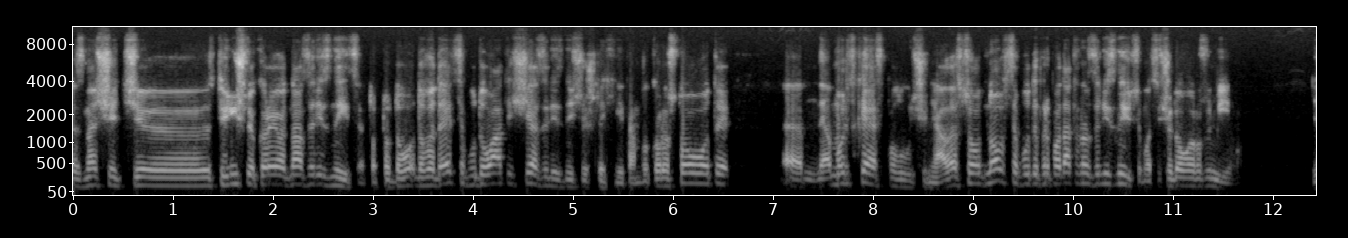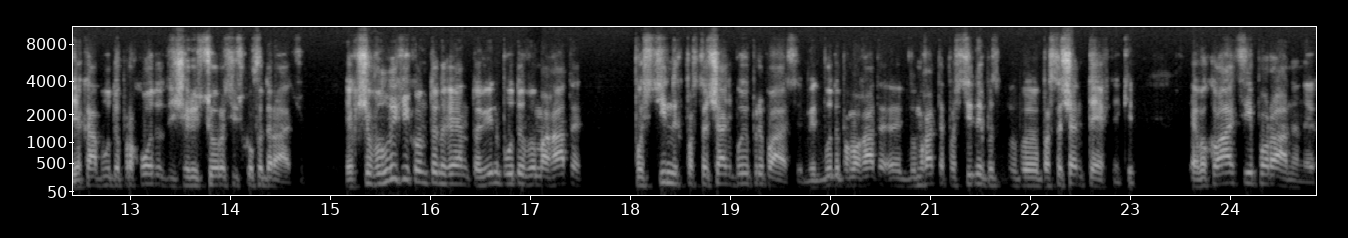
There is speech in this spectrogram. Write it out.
значить, з Північною Кореєю одна залізниця. Тобто дов- доведеться будувати ще залізничні шляхи, там використовувати морське сполучення, але все одно все буде припадати на залізницю. Ми це чудово розуміємо, яка буде проходити через цю Російську Федерацію. Якщо великий контингент, то він буде вимагати постійних постачань боєприпасів. Він буде помагати е, вимагати постійних постачань техніки, евакуації поранених,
